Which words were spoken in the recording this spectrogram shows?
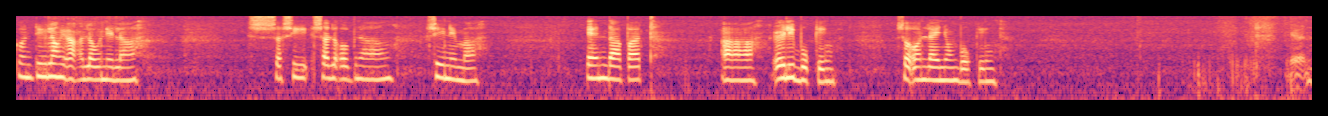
Konti lang i-allow nila sa, si, sa loob ng cinema. And dapat ah, early booking. So online yung booking. Yan.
